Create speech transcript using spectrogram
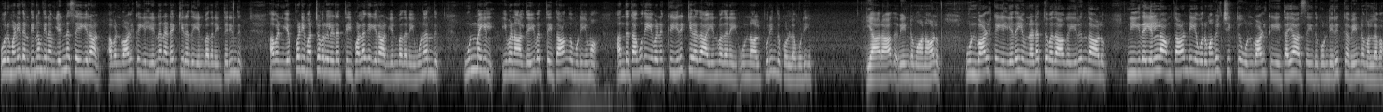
ஒரு மனிதன் தினம் தினம் என்ன செய்கிறான் அவன் வாழ்க்கையில் என்ன நடக்கிறது என்பதனை தெரிந்து அவன் எப்படி மற்றவர்களிடத்தில் பழகுகிறான் என்பதனை உணர்ந்து உண்மையில் இவனால் தெய்வத்தை தாங்க முடியுமா? அந்த தகுதி இவனுக்கு இருக்கிறதா என்பதனை உன்னால் புரிந்து கொள்ள முடியும். யாராக வேண்டுமானாலும் உன் வாழ்க்கையில் எதையும் நடத்துவதாக இருந்தாலும் நீ இதையெல்லாம் தாண்டிய ஒரு மகிழ்ச்சிக்கு உன் வாழ்க்கையை தயார் செய்து கொண்டிருக்க வேண்டும் அல்லவா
